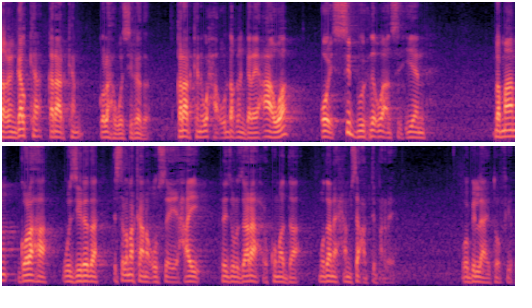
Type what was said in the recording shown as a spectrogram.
dhaqangalka qaraarkan golaha wasiirada. Qaraarkani waxa uu dhaqan galay caawa oo si buuxda u ansixiyeen dhammaan golaha wasiirada isla markaana uu saxiixay ra'iisul wasaaraha xukuumadda mudane xamse cabdi bare wabilaahi towfiiq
